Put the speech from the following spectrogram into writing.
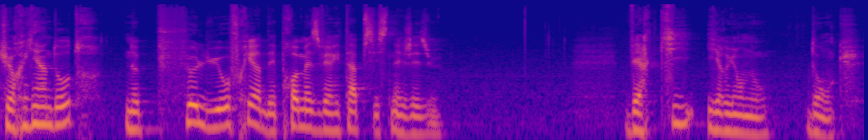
que rien d'autre ne peut lui offrir des promesses véritables si ce n'est Jésus. Vers qui irions-nous donc?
